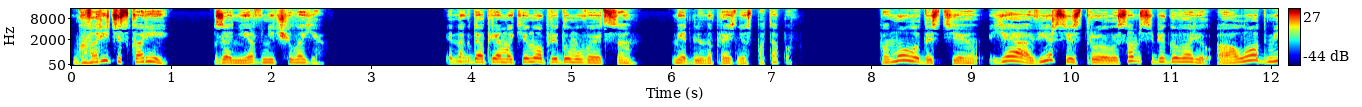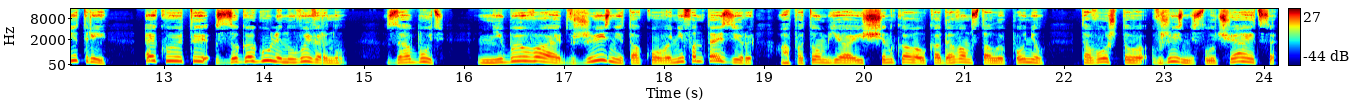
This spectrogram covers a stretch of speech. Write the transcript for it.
Говорите скорей!» Занервничала я. «Иногда прямо кино придумывается», — медленно произнес Потапов. «По молодости я версии строил и сам себе говорил, алло, Дмитрий, экую ты загогулину вывернул. Забудь, не бывает в жизни такого, не фантазируй. А потом я из щенка волкодавом стал и понял, того, что в жизни случается,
